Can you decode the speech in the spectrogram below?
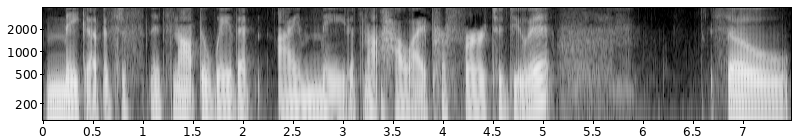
makeup. It's just, it's not the way that I made. It's not how I prefer to do it. So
